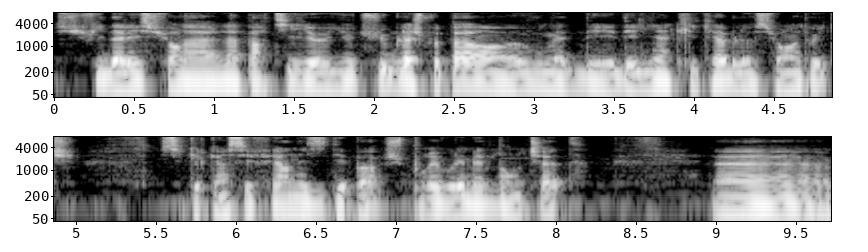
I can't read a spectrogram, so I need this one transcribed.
il suffit d'aller sur la, partie euh, YouTube. Là, je peux pas euh, vous mettre des, liens cliquables sur un Twitch. Si quelqu'un sait faire, n'hésitez pas. Je pourrais vous les mettre dans le chat. Euh,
